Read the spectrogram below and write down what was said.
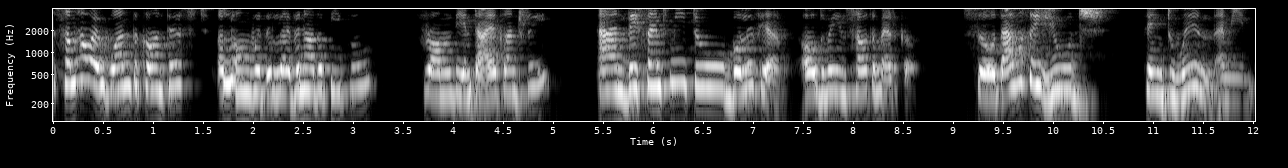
somehow I won the contest along with 11 other people from the entire country. And they sent me to Bolivia, all the way in South America. So that was a huge thing to win. I mean,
